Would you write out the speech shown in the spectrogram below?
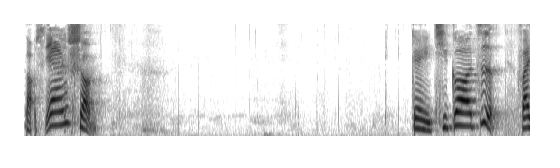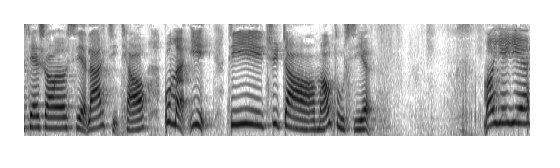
老先生。给提个字，范先生写了几条不满意，提议去找毛主席。毛爷爷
